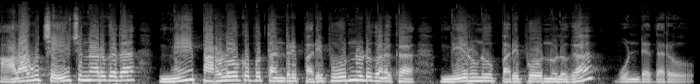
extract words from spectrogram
అలాగూ చేయుచున్నారు కదా మీ పరలోకపు తండ్రి పరిపూర్ణుడు గనుక మీరును పరిపూర్ణులుగా ఉండెదరు.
